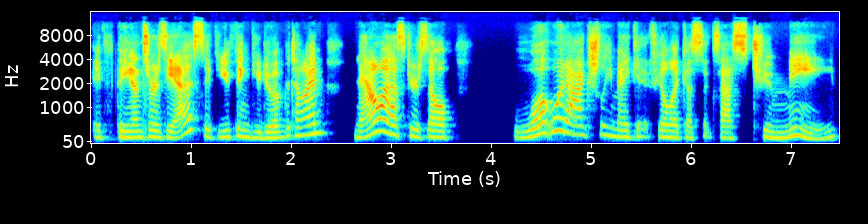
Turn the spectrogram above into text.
If the answer is yes, if you think you do have the time, now ask yourself, what would actually make it feel like a success to me?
